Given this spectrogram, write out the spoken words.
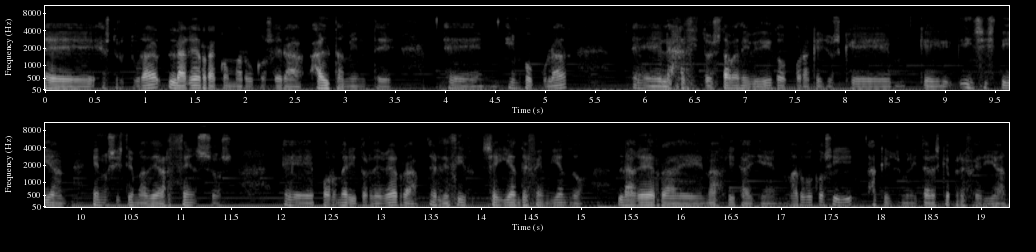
eh, estructural, la guerra con Marruecos era altamente eh, impopular, el ejército estaba dividido por aquellos que, que insistían en un sistema de ascensos por méritos de guerra, es decir, seguían defendiendo la guerra en África y en Marruecos y aquellos militares que preferían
